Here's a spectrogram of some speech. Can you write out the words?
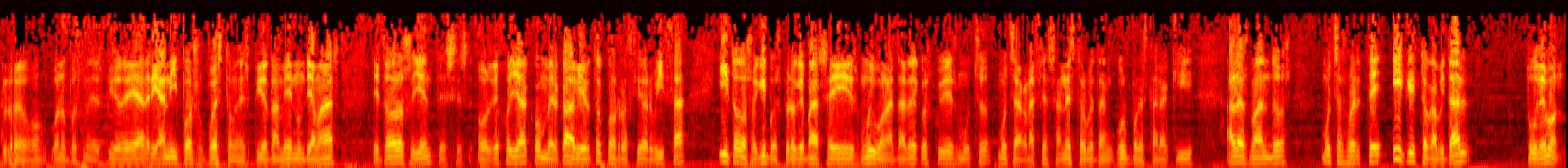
Luego. Bueno, pues me despido de Adrián y por supuesto me despido también un día más de todos los oyentes. Os dejo ya con Mercado Abierto, con Rocío Arbiza y todo su equipo. Espero que paséis muy buena tarde, que os cuidéis mucho. Muchas gracias a Néstor Betancourt por estar aquí a los mandos. Mucha suerte y Cripto Capital, tu demon.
